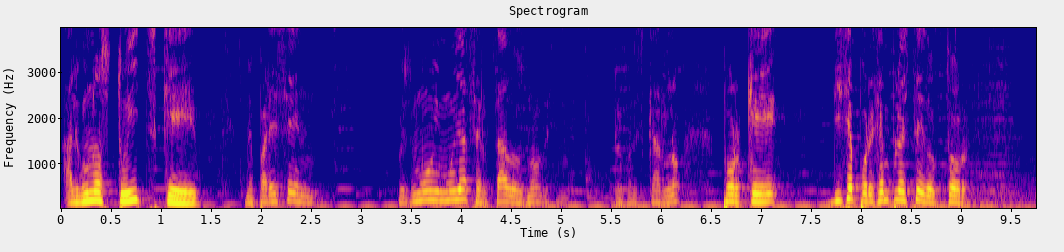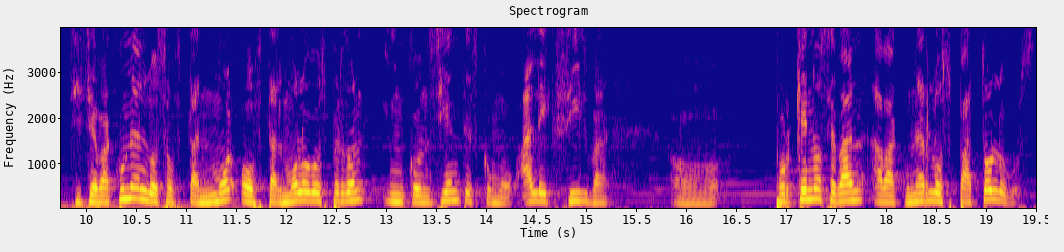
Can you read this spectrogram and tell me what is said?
algunos tweets que me parecen pues muy muy acertados, ¿no? Déjenme refrescarlo, porque dice, por ejemplo, este doctor, si se vacunan los oftalmólogos, perdón, inconscientes como Alex Silva, ¿por qué no se van a vacunar los patólogos?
